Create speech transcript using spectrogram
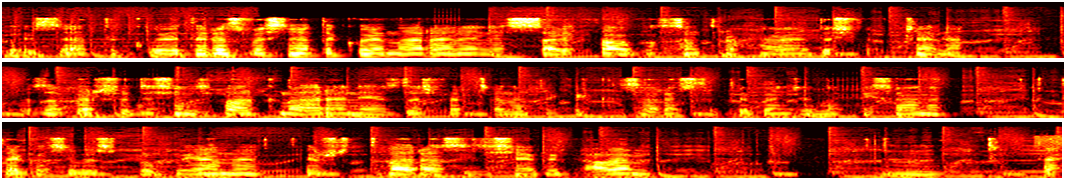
kogoś zaatakuję teraz właśnie atakuję na arenie nie z sali V bo chcę trochę doświadczenia bo za pierwsze 10 walk na arenie jest doświadczenie, tak jak zaraz tutaj będzie napisane. Tego sobie spróbujemy. Już dwa razy dzisiaj wygrałem. Mm, tak,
